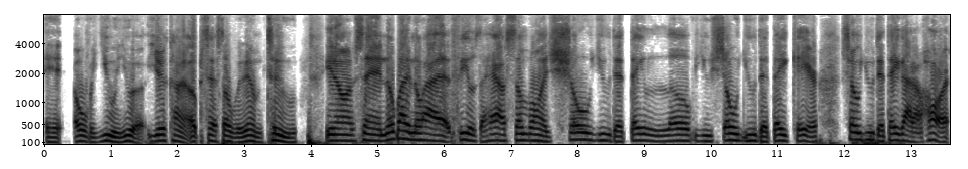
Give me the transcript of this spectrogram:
it over you and you are you're kind of obsessed over them too. You know what I'm saying? Nobody know how it feels to have someone show you that they love you, show you that they care, show you that they got a heart,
